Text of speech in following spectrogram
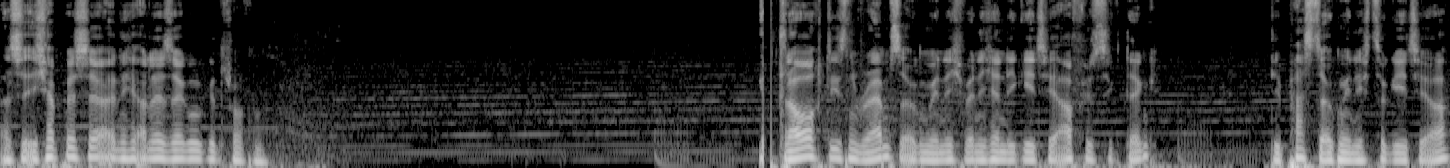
Also ich habe bisher eigentlich alle sehr gut getroffen. traue auch diesen Rams irgendwie nicht, wenn ich an die GTA-Physik denke. Die passt irgendwie nicht zu GTA.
